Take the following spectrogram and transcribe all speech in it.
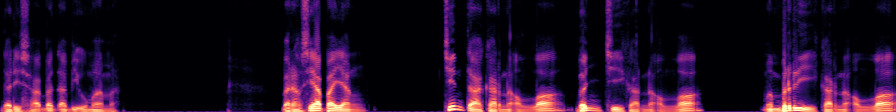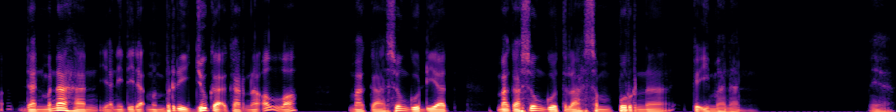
dari sahabat Abi Umamah. Barang siapa yang cinta karena Allah, benci karena Allah, memberi karena Allah dan menahan yakni tidak memberi juga karena Allah, maka sungguh dia maka sungguh telah sempurna keimanan. Ya.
